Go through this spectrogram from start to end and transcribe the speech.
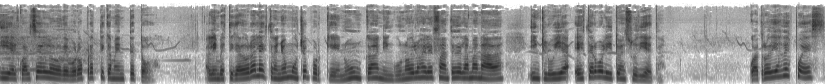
y el cual se lo devoró prácticamente todo. A la investigadora le extrañó mucho porque nunca ninguno de los elefantes de la manada incluía este arbolito en su dieta. Cuatro días después,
